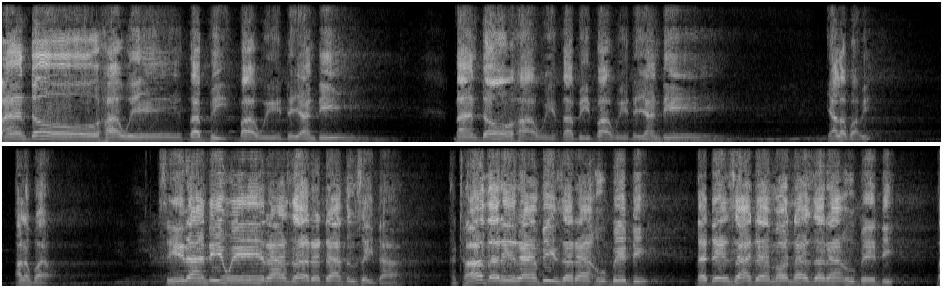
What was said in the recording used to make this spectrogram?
တန်တောဟဝေသဗ္ဗိပဝေတယန္တိတန်တောဟဝေသဗ္ဗိပဝေတယန္တိရတော့ပါပြီအလုံးပါအောင်စေရန္တိဝေရာဇရတသုစိတ်တာအထာသရိရံပိစရံဥပေတိ တတေသဓမ္မောနဇရံဥပေတိတ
